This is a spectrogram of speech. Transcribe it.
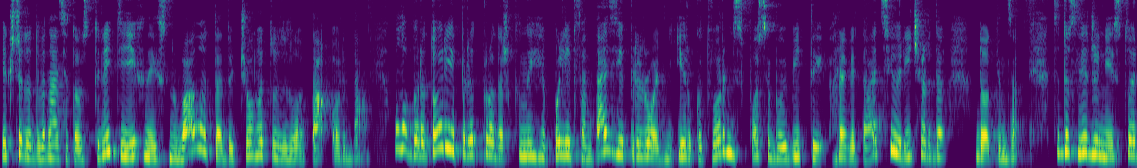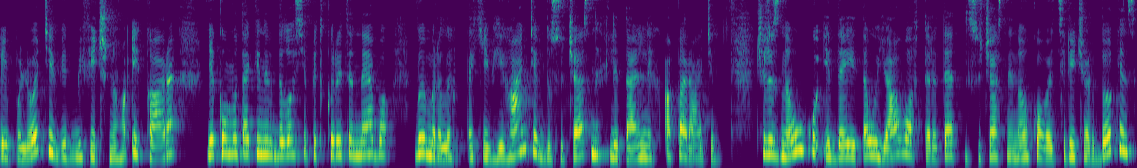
якщо до 12 століття їх не існувало та до чого тут Золота Орда. У лабораторії передпродаж книги Політ фантазії, природні і рукотворні способи обійти гравітацію Річарда Докінза. Це дослідження історії польотів від міфічного Ікара, якому так і не вдалося підкорити небо, вимерлих птахів гігантів до сучасних літальних апаратів. Через науку, ідеї та уяву авторитетний сучасний науковець Річард Докінс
